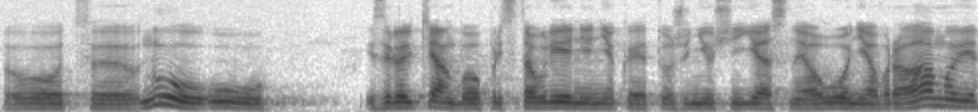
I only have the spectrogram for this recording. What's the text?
Вот. Э, ну, у израильтян было представление некое тоже не очень ясное о Лоне Авраамове.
